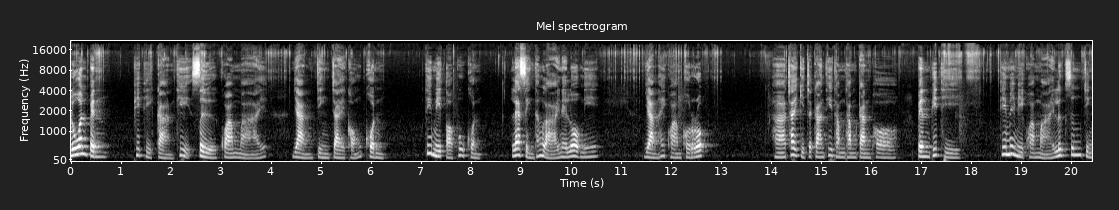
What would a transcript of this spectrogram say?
ล้วนเป็นพิธีการที่สื่อความหมายอย่างจริงใจของคนที่มีต่อผู้คน และสิ่งทั้งหลายในโลกนี้อย่างให้ความเคารพ หาใช่กิจการที่ทำทำกันพอ เป็นพิธีที่ไม่มีความหมายลึกซึ้งจริง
